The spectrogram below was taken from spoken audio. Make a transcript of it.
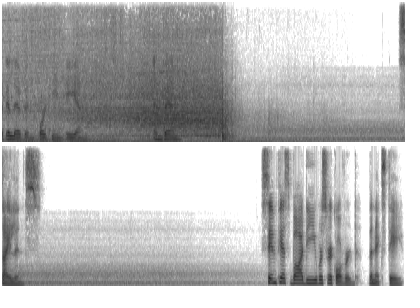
at 11:14 a.m. And then silence. Cynthia's body was recovered the next day.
